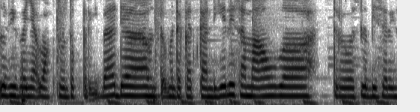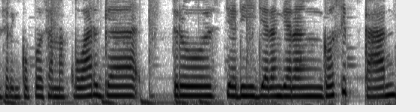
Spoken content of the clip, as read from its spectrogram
lebih banyak waktu untuk beribadah, untuk mendekatkan diri sama Allah, terus lebih sering-sering kumpul sama keluarga, terus jadi jarang-jarang gosip kan?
